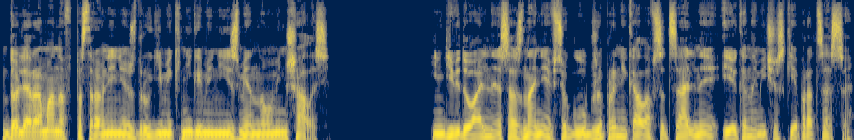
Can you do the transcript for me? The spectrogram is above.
Доля романов по сравнению с другими книгами неизменно уменьшалась индивидуальное сознание все глубже проникало в социальные и экономические процессы.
